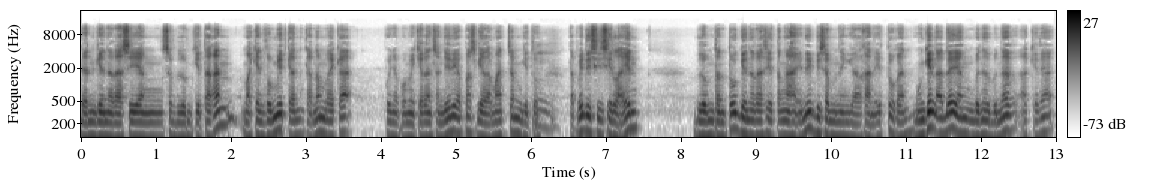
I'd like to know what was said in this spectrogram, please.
dan generasi yang sebelum kita kan makin rumit kan karena mereka punya pemikiran sendiri apa segala macam gitu Hmm. tapi di sisi lain belum tentu generasi tengah ini bisa meninggalkan itu kan. Mungkin ada yang benar-benar akhirnya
